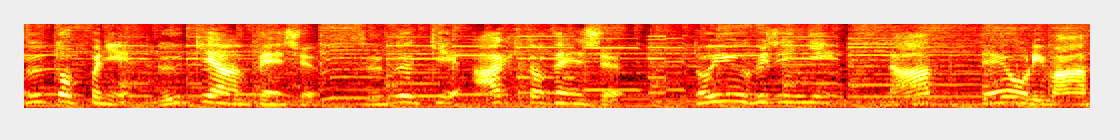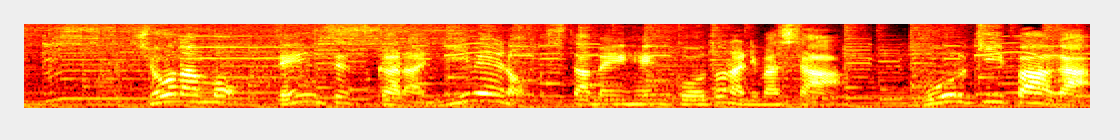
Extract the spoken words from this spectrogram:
2トップにルキアン選手鈴木明人選手という布陣になっております。湘南も前節から2名のスタメン変更となりました。ゴールキーパーが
